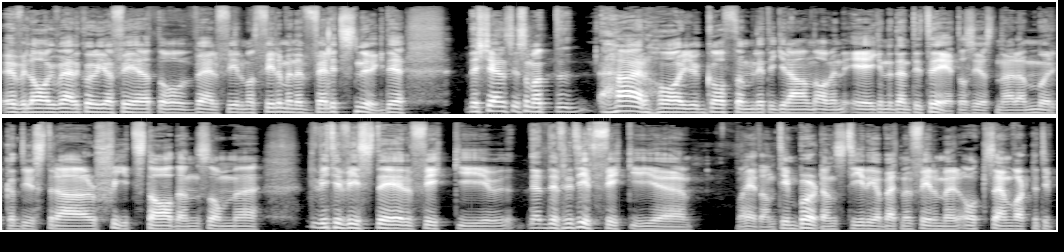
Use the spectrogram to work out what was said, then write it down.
överlag väl koreograferat och välfilmat. Filmen är väldigt snygg. Det, det känns ju som att här har ju Gotham lite grann av en egen identitet. Alltså just den här mörka, dystra skitstaden som eh, vi till viss del fick i, definitivt fick i eh, vad heter han, Tim Burtons tidiga Batman-filmer och sen vart det typ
